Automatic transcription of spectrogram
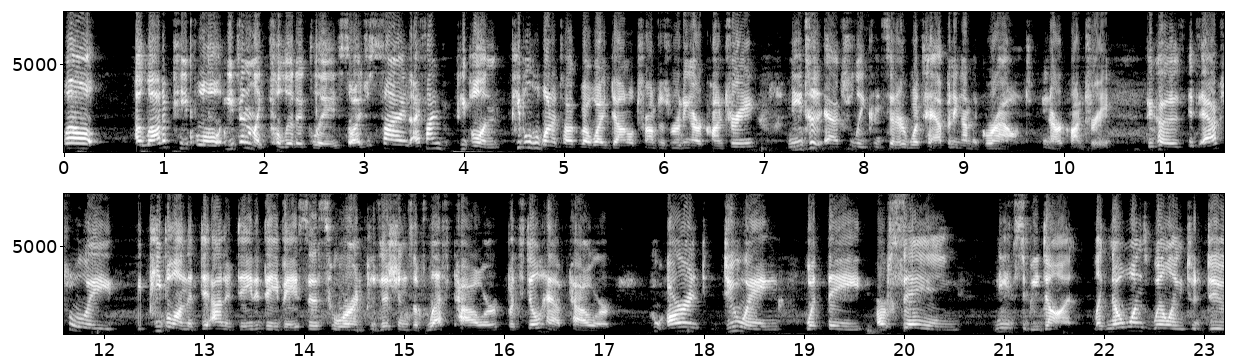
Well, a lot of people, even like politically, so I just find I find people and people who want to talk about why Donald Trump is ruining our country need to actually consider what's happening on the ground in our country because it's actually people on the on a day-to-day basis who are in positions of less power but still have power who aren't doing what they are saying needs to be done. Like no one's willing to do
